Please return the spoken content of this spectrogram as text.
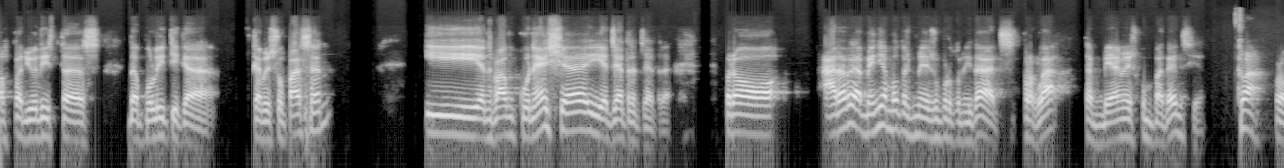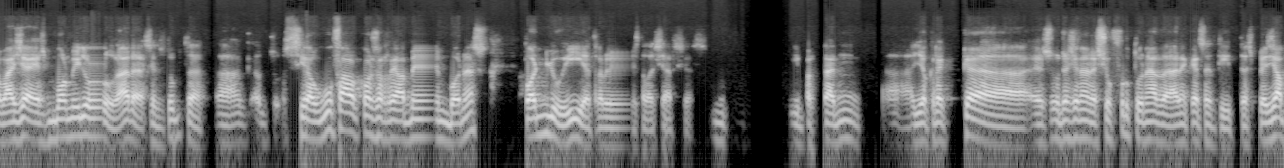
els periodistes de política que més s'ho passen, i ens vam conèixer, i etc etc. Però ara realment hi ha moltes més oportunitats, però clar, també hi ha més competència. Clar. Però vaja, és molt millor d'ara, sens dubte. Uh, si algú fa coses realment bones, pot lluir a través de les xarxes. I, per tant, uh, jo crec que és una generació afortunada en aquest sentit. Després hi ha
